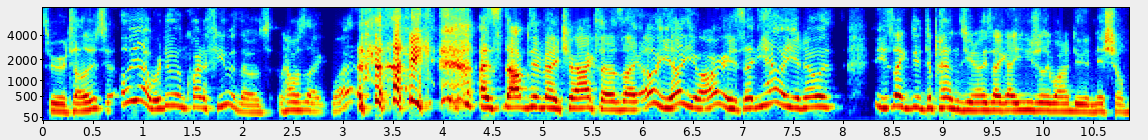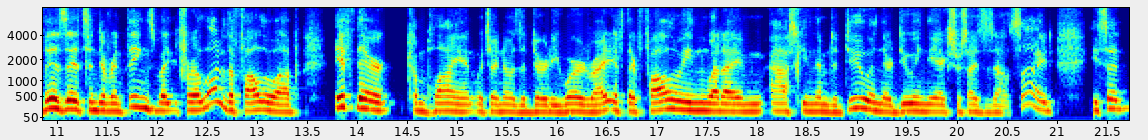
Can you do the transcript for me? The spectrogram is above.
through television. Oh yeah, we're doing quite a few of those. And I was like, what? like, I stopped in my tracks. I was like, oh yeah, you are. He said, yeah, you know, he's like, it depends. You know, he's like, I usually want to do initial visits and different things, but for a lot of the follow up, if they're compliant, which I know is a dirty word, right? If they're following what I'm asking them to do and they're doing the exercises outside, he said,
